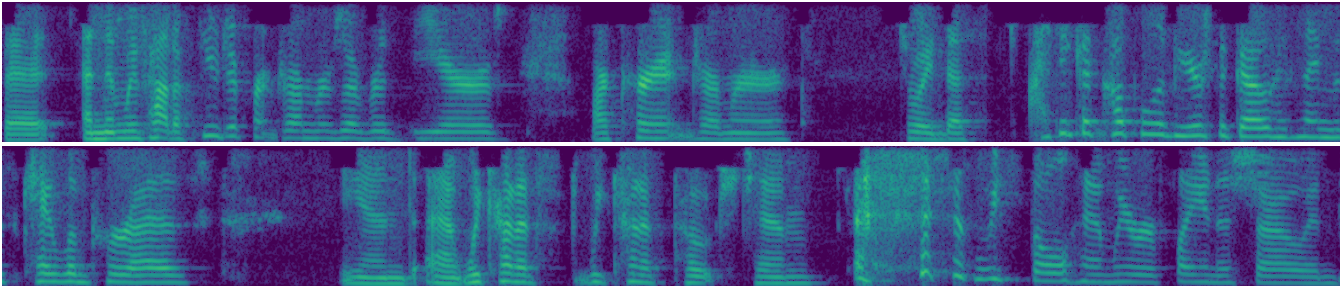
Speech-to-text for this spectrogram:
fit. And then we've had a few different drummers over the years. Our current drummer joined us, I think, a couple of years ago. His name is Caleb Perez, and uh, we kind of we kind of poached him. we stole him. We were playing a show and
